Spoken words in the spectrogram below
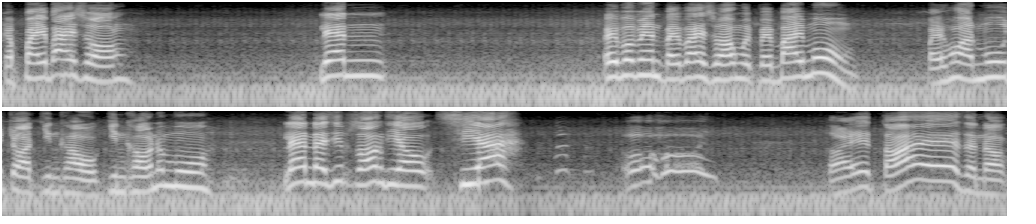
กะไปบ่ายสองแล่นเอ้ยพ่อแม่นไปบ่ายสองไปไปบ่ายโมงไปหอดหมูจอดกินเขาวกินเขาวน้ำหมูแล่นได้สิบสองเที่ยวเสีย โอ้ยต่อยต่อยสนอก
